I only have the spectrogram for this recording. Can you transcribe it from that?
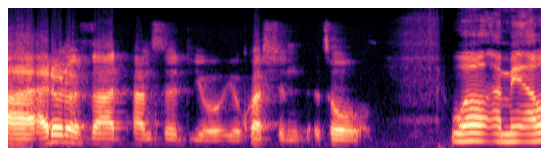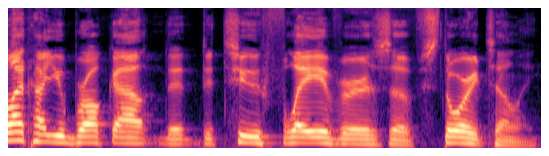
Uh, I don't know if that answered your, your question at all. Well, I mean, I like how you broke out the, the two flavors of storytelling.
